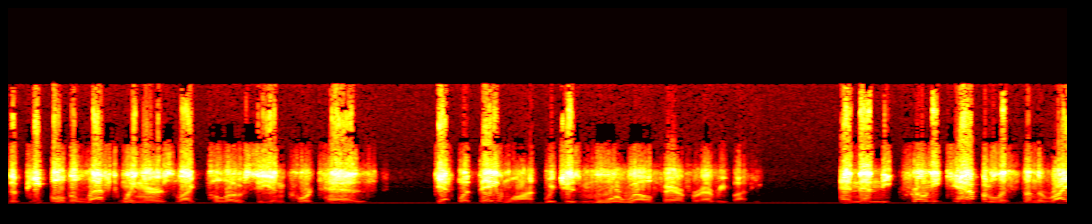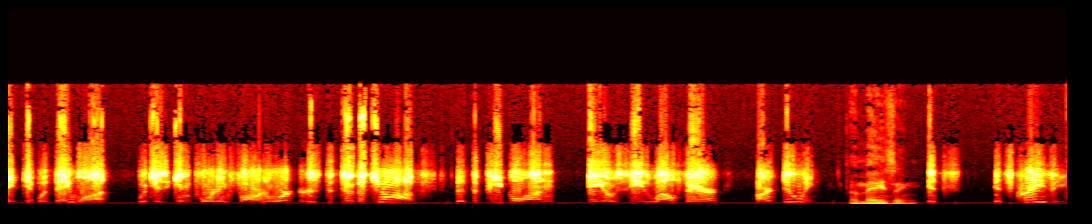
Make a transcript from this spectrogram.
the people, the left wingers like Pelosi and Cortez, get what they want, which is more welfare for everybody. And then the crony capitalists on the right get what they want, which is importing foreign workers to do the jobs that the people on AOC's welfare aren't doing. Amazing. It's it's crazy.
